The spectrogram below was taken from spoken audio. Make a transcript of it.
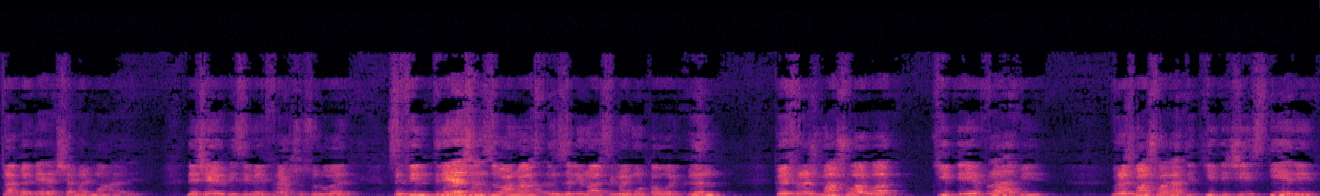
la căderea cea mai mare. De ce, iubiții mei, frați și surori, să fim treji în, ziua noastră, în zilele noastre mai mult ca oricând, căci vrăjmașul a luat chip de evlavie, vrăjmașul arată chip de cinstire,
